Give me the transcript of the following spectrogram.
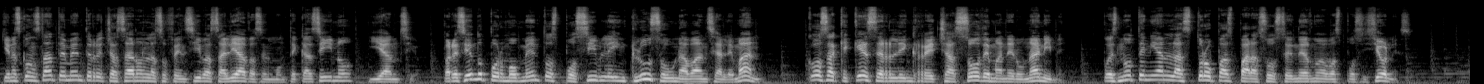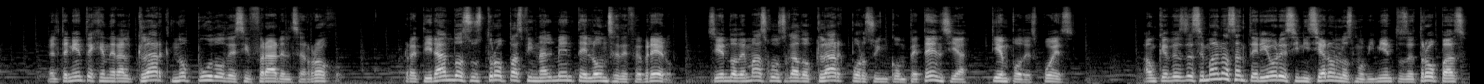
quienes constantemente rechazaron las ofensivas aliadas en Montecassino y Anzio, pareciendo por momentos posible incluso un avance alemán, cosa que Kesserling rechazó de manera unánime, pues no tenían las tropas para sostener nuevas posiciones. El teniente general Clark no pudo descifrar el cerrojo, retirando a sus tropas finalmente el 11 de febrero, siendo además juzgado Clark por su incompetencia tiempo después. Aunque desde semanas anteriores iniciaron los movimientos de tropas,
